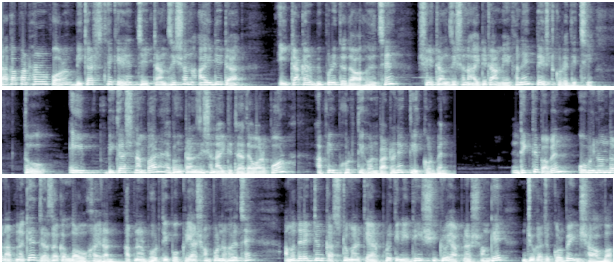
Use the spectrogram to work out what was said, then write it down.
টাকা পাঠানোর পর বিকাশ থেকে যে ট্রানজিশন আইডিটা এই টাকার বিপরীতে দেওয়া হয়েছে, সেই ট্রানজিশন আইডিটা আমি এখানে পেস্ট করে দিচ্ছি। তো এই বিকাশ নাম্বার এবং ট্রানজিশন আইডিটা দেওয়ার পর আপনি ভর্তি হন বাটনে ক্লিক করবেন। দেখতে পাবেন অভিনন্দন আপনাকে, জাজাকাল্লাহ খায়রান। আপনার ভর্তি প্রক্রিয়া সম্পন্ন হয়েছে। আমাদের একজন কাস্টমার কেয়ার প্রতিনিধি শীঘ্রই আপনার সঙ্গে যোগাযোগ করবে ইনশাআল্লাহ।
